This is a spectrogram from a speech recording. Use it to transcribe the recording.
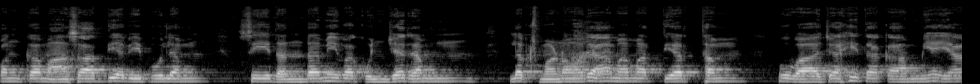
പങ്കമാസാദ്യ വിപുലം സീദന്തമിവ കുഞ്ചരം ലക്ഷ്മണോ രാമമത്യർത്ഥം ഉവാച ഹിതകാമ്യയാ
